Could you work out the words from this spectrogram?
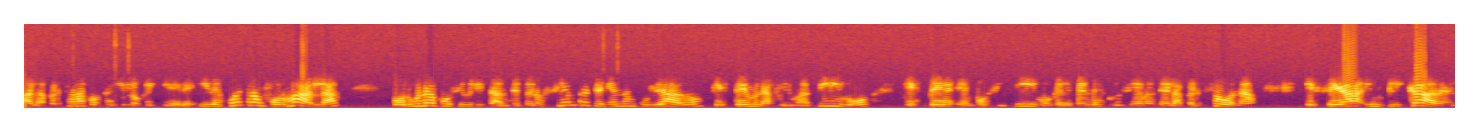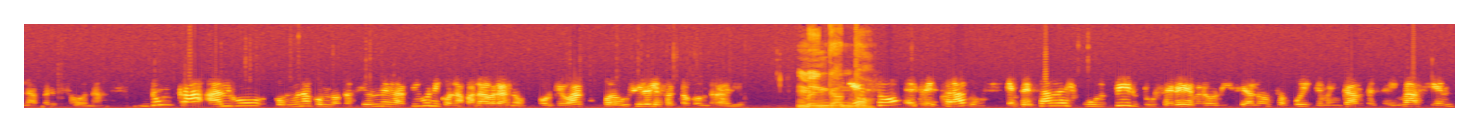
a la persona conseguir lo que quiere y después transformarla por una posibilitante, pero siempre teniendo en cuidado que esté en afirmativo, que esté en positivo, que depende exclusivamente de la persona, que sea implicada en la persona. Nunca algo con una connotación negativa ni con la palabra no, porque va producir el efecto contrario. Me encantó. Y eso, empezar, empezar a esculpir tu cerebro, dice Alonso Puig, que me encanta esa imagen,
